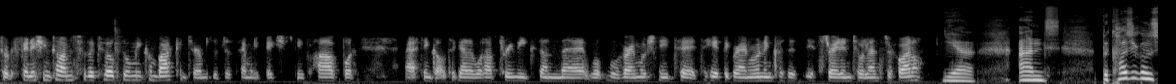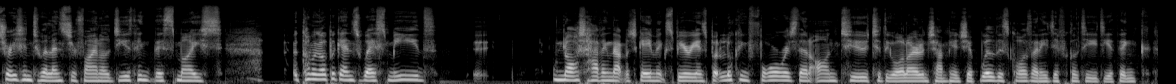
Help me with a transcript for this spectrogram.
sort of finishing times for the clubs when we come back in terms of just how many fixtures people have. But I think altogether we'll have three weeks and uh, we'll, we'll, very much need to, to hit the ground running because it's, it's straight into a Leinster final. Yeah. And because you're going straight into a Leinster final, do you think this might, coming up against Westmeath, not having that much game experience, but looking forwards then on to, to the All Ireland Championship, will this cause any difficulty, do you think,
